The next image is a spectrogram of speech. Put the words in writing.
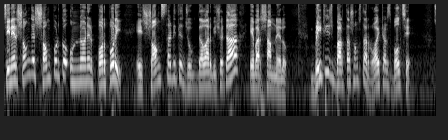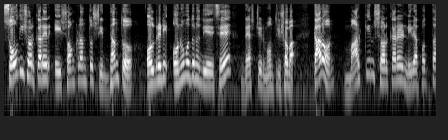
চীনের সঙ্গে সম্পর্ক উন্নয়নের পরপরই এই সংস্থাটিতে যোগ দেওয়ার বিষয়টা এবার সামনে এলো। ব্রিটিশ বার্তা সংস্থা রয়টার্স বলছে সৌদি সরকারের এই সংক্রান্ত সিদ্ধান্ত অলরেডি অনুমোদনও দিয়েছে দেশটির মন্ত্রিসভা। কারণ মার্কিন সরকারের নিরাপত্তা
